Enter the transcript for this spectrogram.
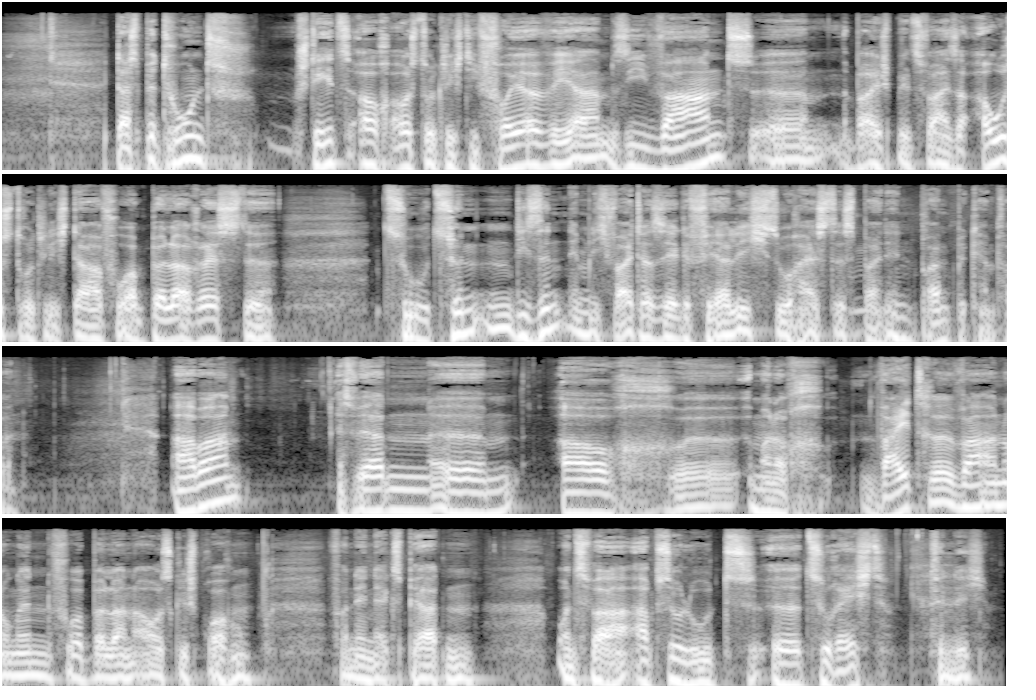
Das betont stets auch ausdrücklich die Feuerwehr. Sie warnt äh, beispielsweise ausdrücklich davor, Böllerreste zu zünden. Die sind nämlich weiter sehr gefährlich, so heißt es bei den Brandbekämpfern. Aber es werden äh, auch äh, immer noch weitere Warnungen vor Böllern ausgesprochen von den Experten. Und zwar absolut äh, zu Recht, finde ich.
